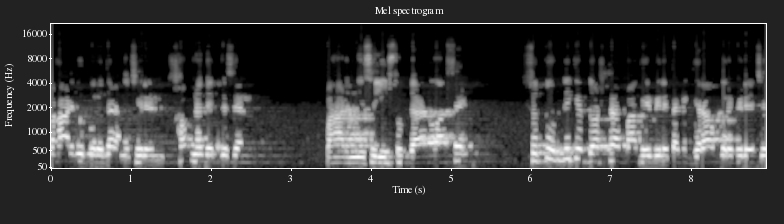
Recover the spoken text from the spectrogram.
পাহাড়ের উপরে দাঁড়ানো ছিলেন, স্বপ্নে দেখতেছেন, পাহাড়ের নিচে ইউসুফ দাঁড়ানো আছে, চতুর্দিকে দশটা বাঘে মিলে তাকে ঘেরাও করে ফেলেছে।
